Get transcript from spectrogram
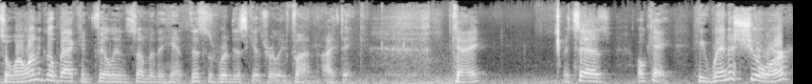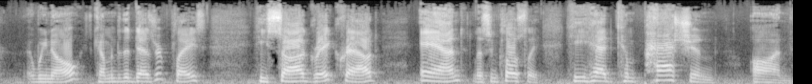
So I want to go back and fill in some of the hints. This is where this gets really fun, I think. Okay? It says, okay, he went ashore, we know, he's coming to the desert place. He saw a great crowd, and, listen closely, he had compassion on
